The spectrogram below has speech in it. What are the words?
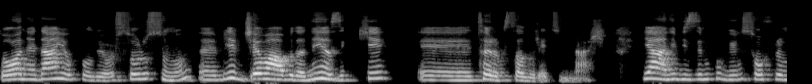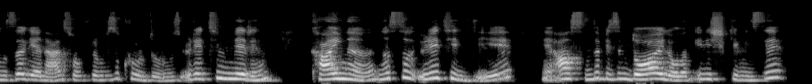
doğa neden yok oluyor sorusunun e, bir cevabı da ne yazık ki e, tarımsal üretimler. Yani bizim bugün soframıza gelen, soframızı kurduğumuz üretimlerin kaynağı nasıl üretildiği e, aslında bizim doğayla olan ilişkimizi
